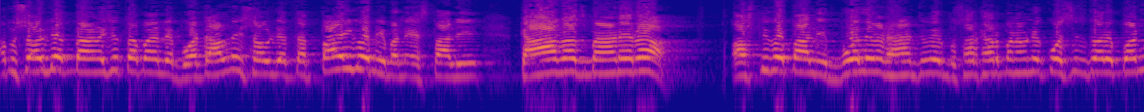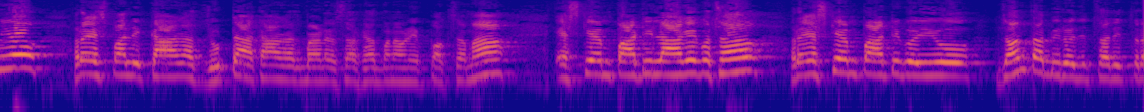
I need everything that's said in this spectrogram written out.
अब सहुलियत बाँडेपछि तपाईँहरूले भोट हाल्नै सहुलियत त पाइगयो नि भने यसपालि कागज बाँडेर अस्तिको पालि बोलेर ढाँट्यो सरकार बनाउने कोसिस गरे बनियो र यसपालि कागज झुट्टा कागज बाँडेर सरकार बनाउने पक्षमा एसकेएम पार्टी लागेको छ र एसकेएम पार्टीको यो जनता विरोधी चरित्र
